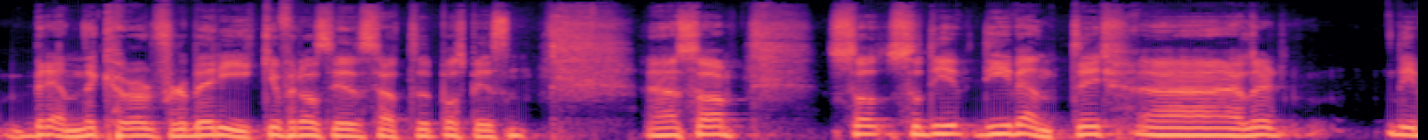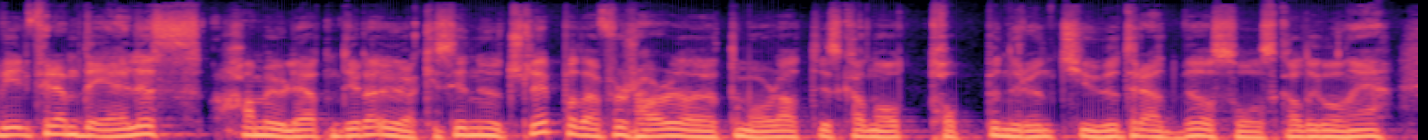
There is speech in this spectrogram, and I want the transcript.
Brenne køl for å bli rike, for å si, sette det på spissen. Uh, så, så, så de, de, venter, uh, eller de vil fremdeles ha muligheten til å øke sine utslipp, og derfor har de dette målet at de skal nå toppen rundt 2030, og så skal det gå ned.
